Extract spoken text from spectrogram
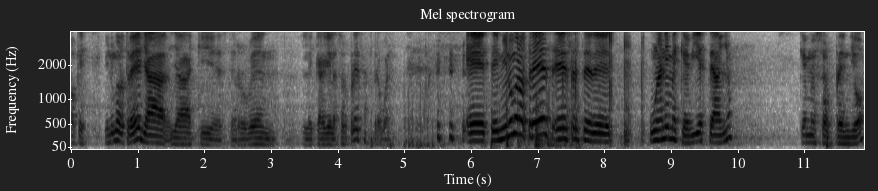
Ok, mi número 3, ya, ya aquí este Rubén le cagué la sorpresa, pero bueno. Este, mi número 3 es este de un anime que vi este año, que me sorprendió,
